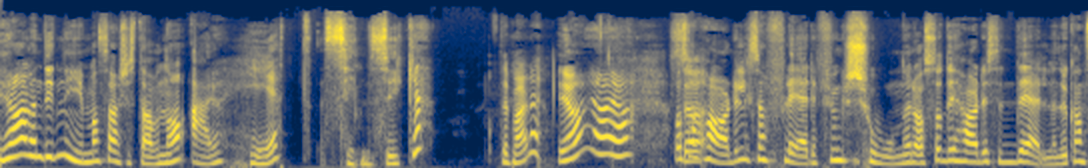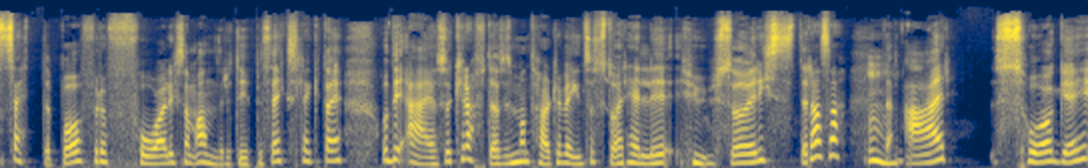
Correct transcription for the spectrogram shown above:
Ja, men de nye massasjestavene nå er jo helt sinnssyke. Det er det. Ja, ja, ja. Og så har de liksom flere funksjoner også. De har disse delene du kan sette på for å få liksom andre typer sexleketøy. Og de er jo så kraftige at hvis man tar til veggen, så står hele huset og rister, altså. Det er så gøy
